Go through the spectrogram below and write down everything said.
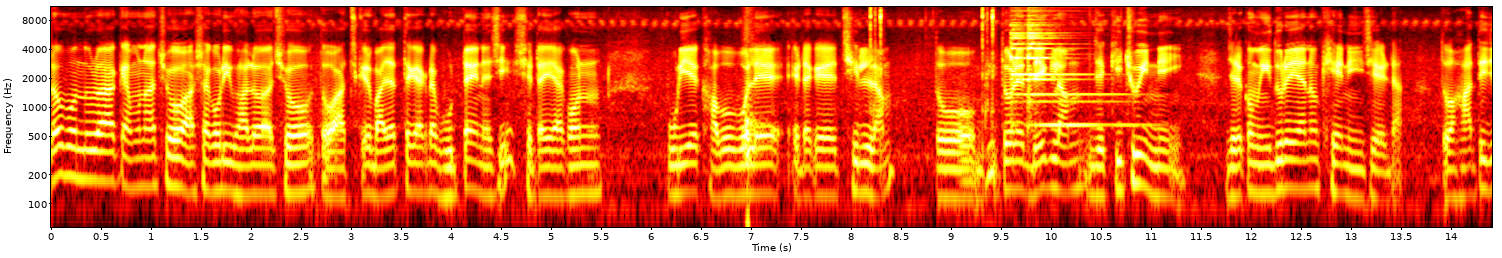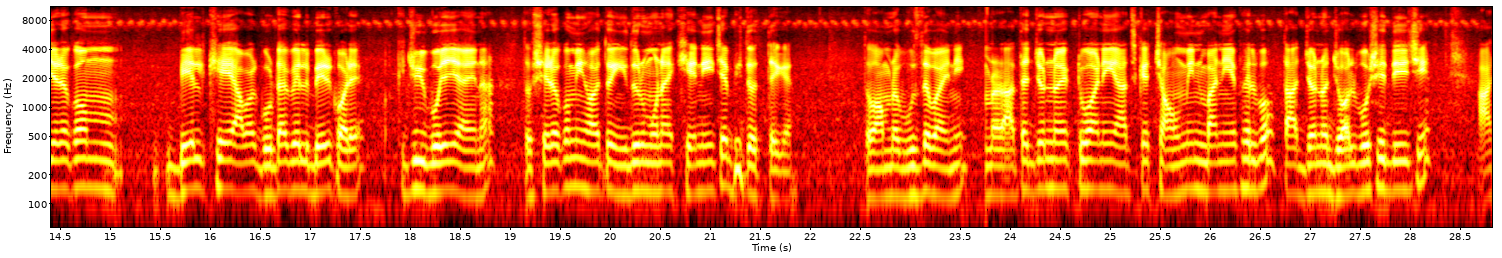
হ্যালো বন্ধুরা, কেমন আছো? আশা করি ভালো আছো। তো আজকে বাজার থেকে একটা ভুট্টা এনেছি, সেটাই এখন পুড়িয়ে খাব বলে এটাকে ছিললাম তো ভিতরে দেখলাম যে কিছুই নেই, যেরকম ইঁদুরে যেন খেয়ে নিয়েছে এটা। তো হাতি যেরকম বেল খেয়ে আবার গোটা বেল বের করে, কিছুই বোঝা যায় না। তো সেরকমই হয়তো ইঁদুর মনে হয় খেয়ে নিয়েছে ভিতর থেকে। তো আমরা বুঝতে পারিনি। আমরা রাতের জন্য একটুখানি আজকে চাউমিন বানিয়ে ফেলব, তার জন্য জল বসিয়ে দিয়েছি। আর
